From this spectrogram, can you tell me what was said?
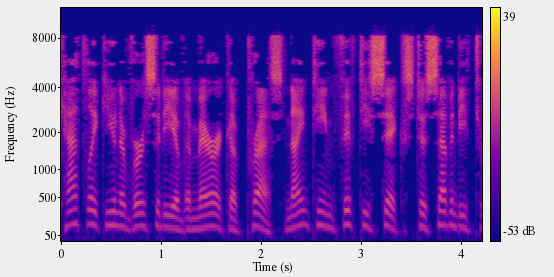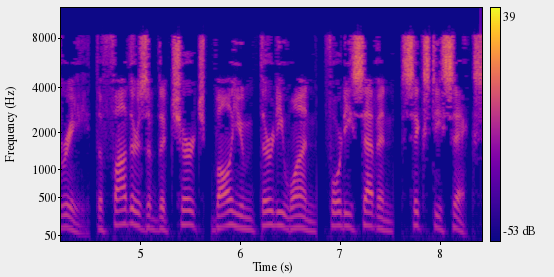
Catholic University of America Press 1956–73 The Fathers of the Church, Volume 31, 47, 66.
